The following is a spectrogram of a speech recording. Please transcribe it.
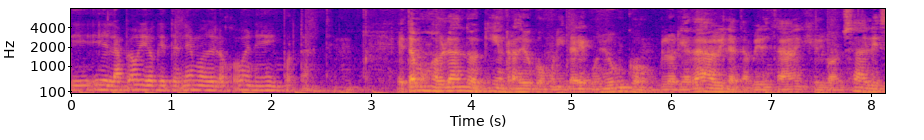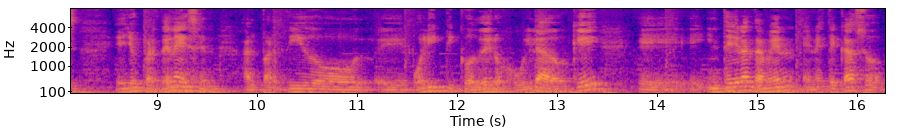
y el apoyo que tenemos de los jóvenes es importante. Estamos hablando aquí en Radio Comunitaria Cuyum con Gloria Dávila, también está Ángel González. Ellos pertenecen al partido eh, político de los jubilados que eh, integran también, en este caso,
